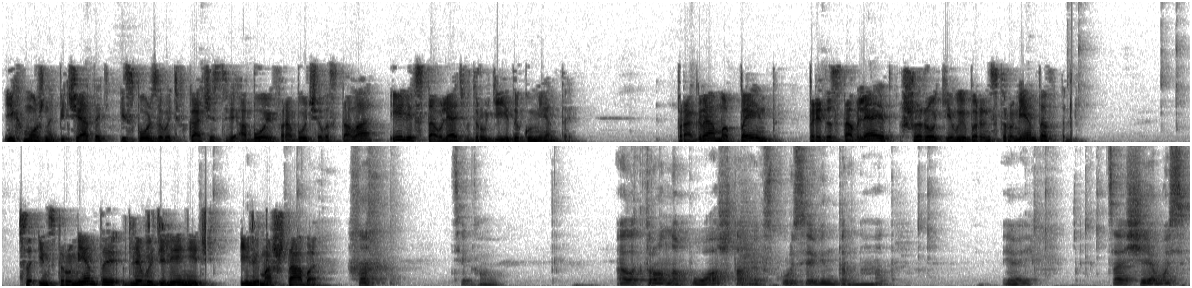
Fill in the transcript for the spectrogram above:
Их можно печатать, использовать в качестве обоев рабочего стола или вставлять в другие документы. Программа Paint предоставляет широкий выбор инструментов с инструменты для выделения ч- или масштаба Ха, цікаво. Електронна пошта, екскурсія в інтернет. Єй. Це ще чимось.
